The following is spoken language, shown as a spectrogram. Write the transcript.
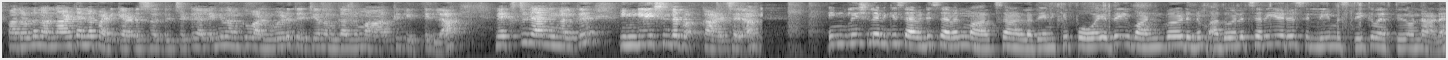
അപ്പൊ അതുകൊണ്ട് നന്നായിട്ട് തന്നെ പഠിക്കാനായിട്ട് ശ്രദ്ധിച്ചിട്ട് അല്ലെങ്കിൽ നമുക്ക് വൺ വേർഡ് തെറ്റിയാൽ നമുക്ക് അതിന് മാർക്ക് കിട്ടില്ല. നെക്സ്റ്റ് ഞാൻ നിങ്ങൾക്ക് ഇംഗ്ലീഷിന്റെ കാണിച്ചു തരാം. ഇംഗ്ലീഷിൽ എനിക്ക് സെവന്റി സെവൻ മാർക്സ് ആണുള്ളത്. എനിക്ക് പോയത് ഈ വൺ വേർഡിനും അതുപോലെ ചെറിയൊരു സില്ലി മിസ്റ്റേക്ക് വരുത്തിയതുകൊണ്ടാണ്.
